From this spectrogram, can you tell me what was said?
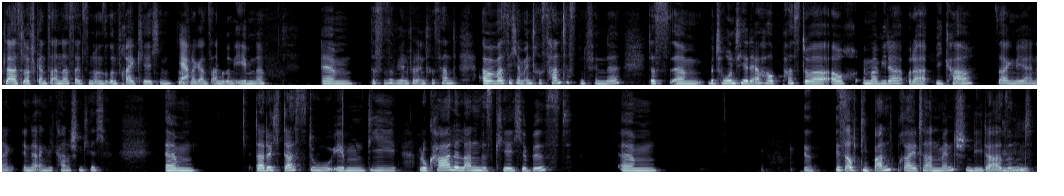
klar, es läuft ganz anders als in unseren Freikirchen, ja. auf einer ganz anderen Ebene. Ähm, das ist auf jeden Fall interessant. Aber was ich am interessantesten finde, das ähm, betont hier der Hauptpastor auch immer wieder, oder Vikar, sagen die ja in der, in der anglikanischen Kirche. Ähm, dadurch, dass du eben die lokale Landeskirche bist, ähm, ist auch die Bandbreite an Menschen, die da sind, mhm.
